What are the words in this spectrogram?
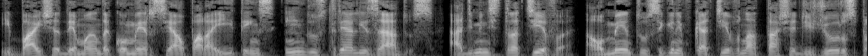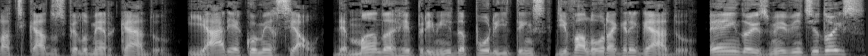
e baixa demanda comercial para itens industrializados, administrativa, aumento significativo na taxa de juros praticados pelo mercado, e área comercial, demanda reprimida por itens de valor agregado. Em 2022,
